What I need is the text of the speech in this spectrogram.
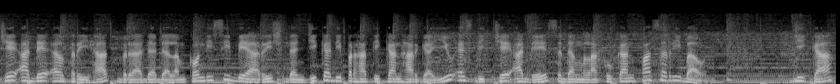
CADL terlihat berada dalam kondisi bearish dan jika diperhatikan harga USD CAD sedang melakukan fase rebound. Jika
